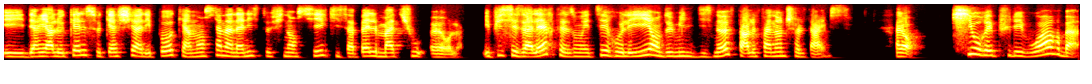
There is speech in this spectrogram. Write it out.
et derrière lequel se cachait à l'époque un ancien analyste financier qui s'appelle Matthew Earl. Et puis ces alertes, elles ont été relayées en 2019 par le Financial Times. Alors, qui aurait pu les voir? Ben,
